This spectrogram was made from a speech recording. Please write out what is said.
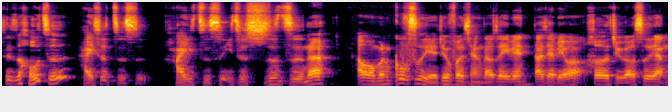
是一只猴子，还是只是还只是一只狮子呢？好，我们故事也就分享到这边，大家别忘了喝酒要适量，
